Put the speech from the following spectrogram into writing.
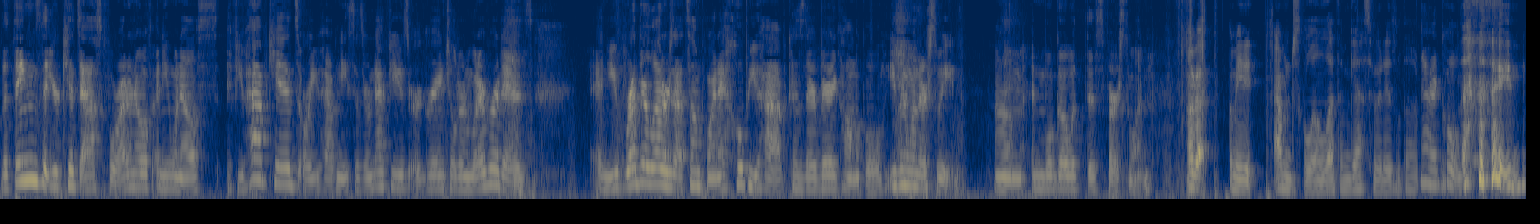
the things that your kids ask for. I don't know if anyone else, if you have kids or you have nieces or nephews or grandchildren, whatever it is, and you've read their letters at some point. I hope you have because they're very comical, even when they're sweet. Um, and we'll go with this first one. okay. I mean, I'm just gonna let them guess who it is without. All right, cool.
